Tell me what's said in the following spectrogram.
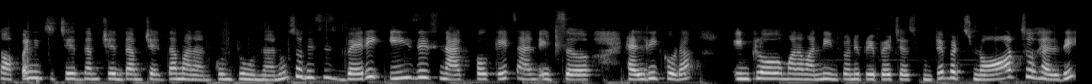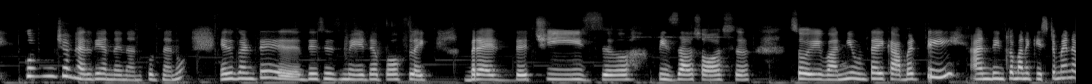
సో అప్పటి నుంచి చేద్దాం చేద్దాం చేద్దాం అని అనుకుంటూ ఉన్నాను. So this is very easy snack for kids and it's healthy కూడా. ఇంట్లో మనం అన్ని ఇంట్లోనే ప్రిపేర్ చేసుకుంటే బట్ నాట్ సో హెల్దీ కొంచెం హెల్దీ అని నేను అనుకుంటున్నాను. ఎందుకంటే this is made up of like bread cheese pizza sauce so ఇవన్నీ ఉంటాయి కాబట్టి అండ్ దీంట్లో మనకి ఇష్టమైన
